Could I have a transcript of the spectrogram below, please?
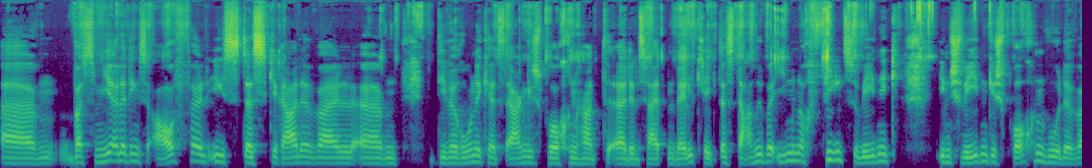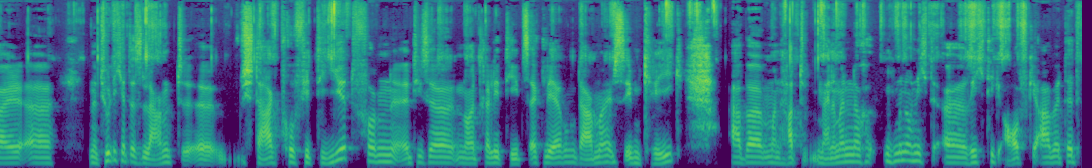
Ähm, was mir allerdings auffällt, ist, dass gerade weil ähm, die Veronika jetzt angesprochen hat, äh, den Zweiten Weltkrieg, dass darüber immer noch viel zu wenig in Schweden gesprochen wurde, weil äh, natürlich hat das Land äh, stark profitiert von äh, dieser Neutralitätserklärung damals im Krieg, aber man hat meiner Meinung nach immer noch nicht äh, richtig aufgearbeitet,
